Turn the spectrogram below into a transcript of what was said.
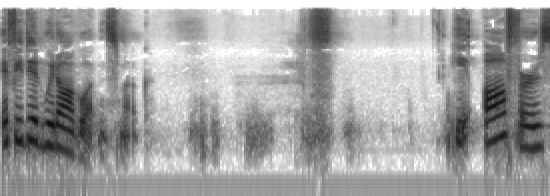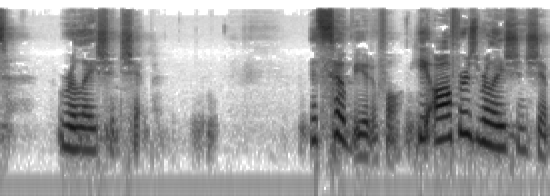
If he did, we'd all go up and smoke. He offers relationship. It's so beautiful. He offers relationship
